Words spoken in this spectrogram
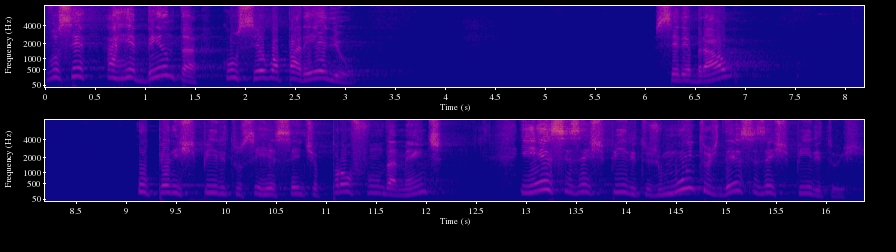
Você arrebenta com seu aparelho cerebral, o perispírito se ressente profundamente, e esses espíritos, muitos desses espíritos,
